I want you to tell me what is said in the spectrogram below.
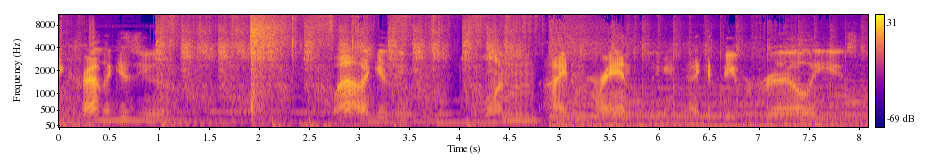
Holy crap, that gives you... Wow, that gives you one item randomly. That could be really useful.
